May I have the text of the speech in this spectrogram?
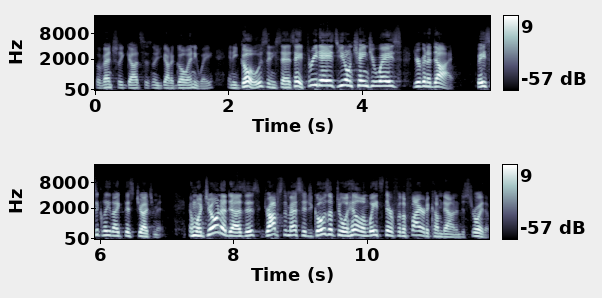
So eventually God says, No, you got to go anyway. And he goes and he says, Hey, three days, you don't change your ways, you're going to die. Basically, like this judgment. And what Jonah does is drops the message, goes up to a hill, and waits there for the fire to come down and destroy them.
